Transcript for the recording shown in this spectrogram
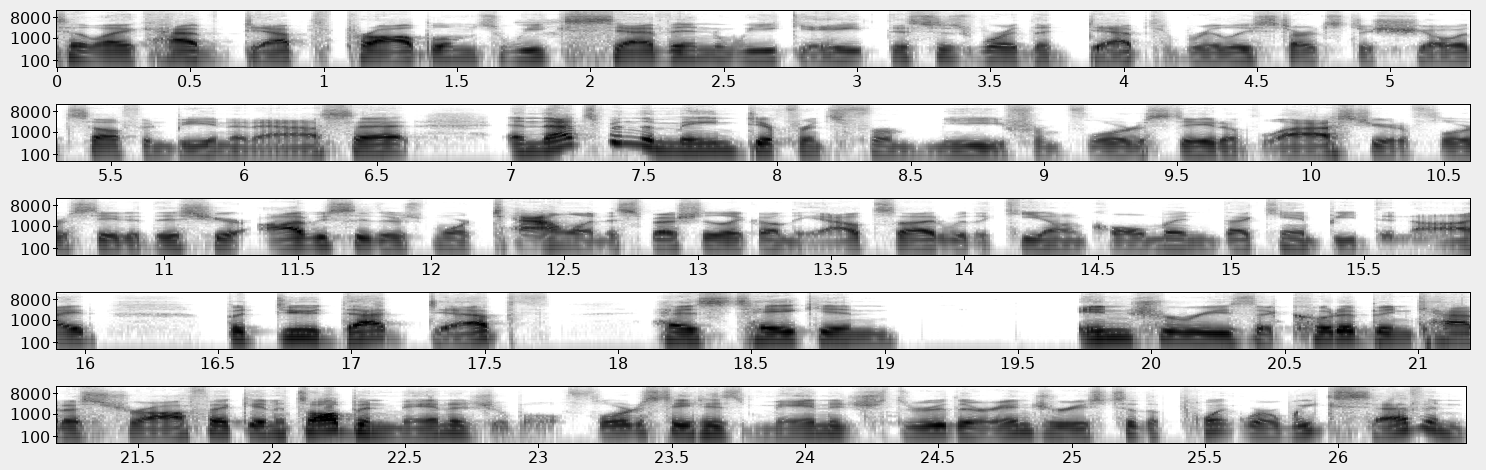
to like have depth problems week seven, week eight. This is where the depth really starts to show itself and being an asset. And that's been the main difference for me from Florida State of last year to Florida State of this year. Obviously, there's more talent, especially like on the outside with a Keon Coleman. That can't be denied. But dude, that depth has taken injuries that could have been catastrophic, and it's all been manageable. Florida State has managed through their injuries to the point where week seven,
